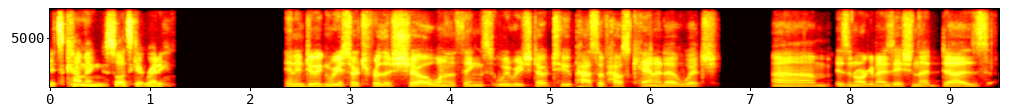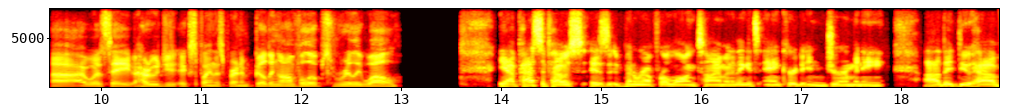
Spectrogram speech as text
It's coming. So let's get ready. And in doing research for the show, one of the things we reached out to Passive House Canada, which um, is an organization that does, uh, I would say, how would you explain this, Brandon? Building envelopes really well. Yeah, Passive House has been around for a long time, and I think it's anchored in Germany. Uh, they do have,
